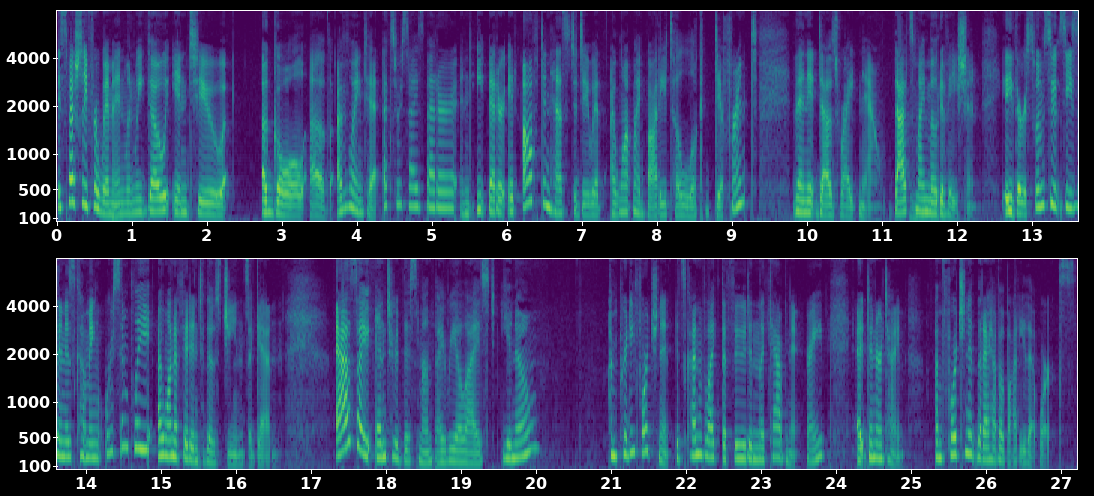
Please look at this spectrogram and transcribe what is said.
especially for women, when we go into a goal of I'm going to exercise better and eat better. It often has to do with I want my body to look different than it does right now. That's my motivation. Either swimsuit season is coming or simply I want to fit into those jeans again. As I entered this month, I realized, you know, I'm pretty fortunate. It's kind of like the food in the cabinet, right? At dinner time. I'm fortunate that I have a body that works.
